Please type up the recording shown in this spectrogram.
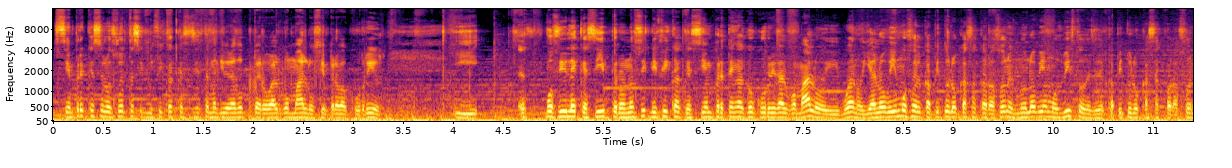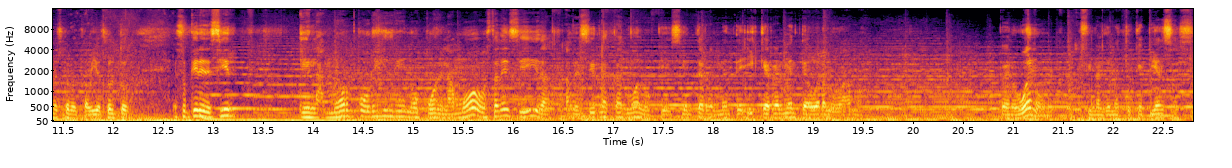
siempre que se lo suelta significa que se siente más liberado, pero algo malo siempre va a ocurrir. Y es posible que sí, pero no significa que siempre tenga que ocurrir algo malo. Y bueno, ya lo vimos en el capítulo Casa Corazones, no lo habíamos visto desde el capítulo Casa Corazones con el cabello suelto. Eso quiere decir que el amor por Adrien o por el amor está decidida a decirle a Cadua lo que siente realmente y que realmente ahora lo ama. Pero bueno, al final dime tú qué piensas.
